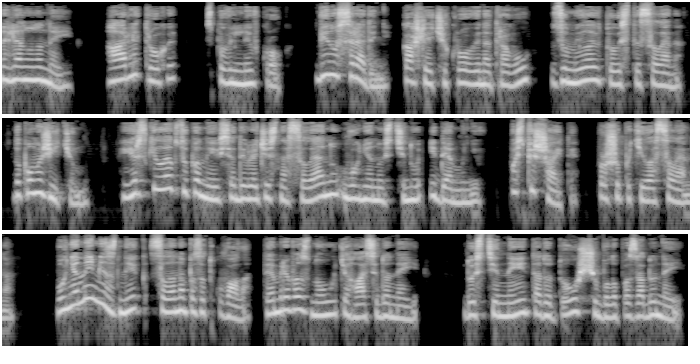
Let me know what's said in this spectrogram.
не глянув на неї. Гарлі трохи сповільнив крок. Він усередині, кашляючи кров'ю на траву, зуміла відповісти селена. Допоможіть йому. Гірський лев зупинився, дивлячись на селену, вогняну стіну і демонів. Поспішайте, прошепотіла селена. Вогняний мізник селена позадкувала, темрява знову тяглася до неї, до стіни та до того, що було позаду неї.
